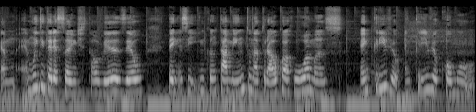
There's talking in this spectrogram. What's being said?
É, é muito interessante. Talvez eu tem esse encantamento natural com a rua, mas é incrível, é incrível como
